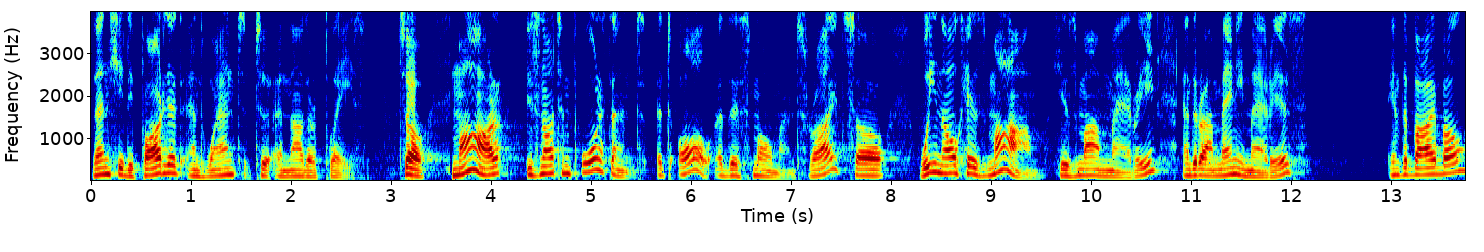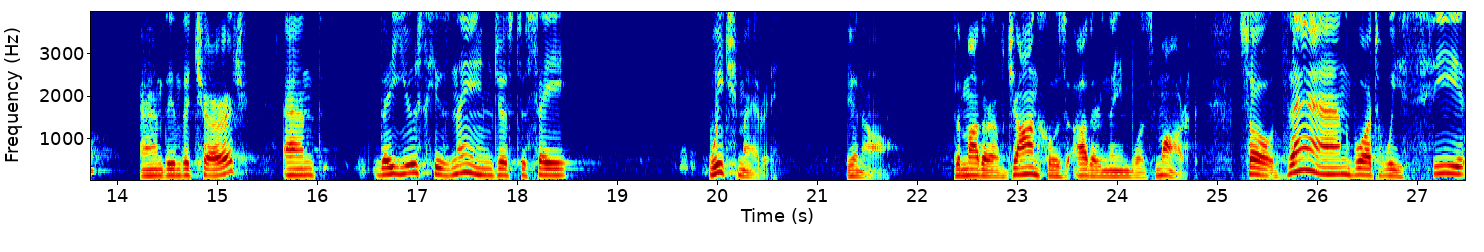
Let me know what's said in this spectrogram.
then he departed and went to another place. So, Mark is not important at all at this moment, right? So, we know his mom, his mom Mary, and there are many Marys in the Bible and in the church, and they used his name just to say which Mary, you know, the mother of John, whose other name was Mark. So then, what we see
